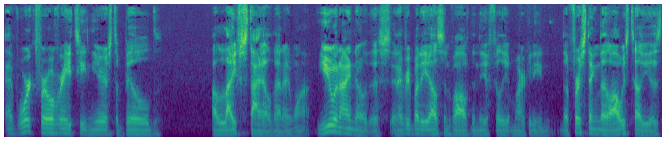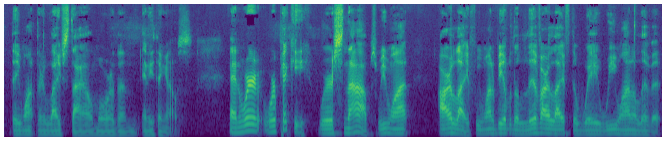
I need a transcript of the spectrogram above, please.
i've worked for over 18 years to build a lifestyle that I want. You and I know this, and everybody else involved in the affiliate marketing. The first thing they'll always tell you is they want their lifestyle more than anything else. And we're we're picky. We're snobs. We want our life. We want to be able to live our life the way we want to live it.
